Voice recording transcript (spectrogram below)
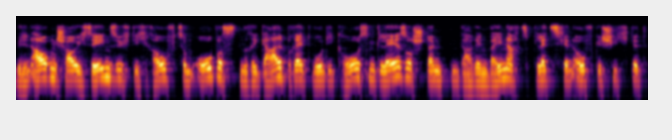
Mit den Augen schaue ich sehnsüchtig rauf zum obersten Regalbrett, wo die großen Gläser standen, darin Weihnachtsplätzchen aufgeschichtet,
